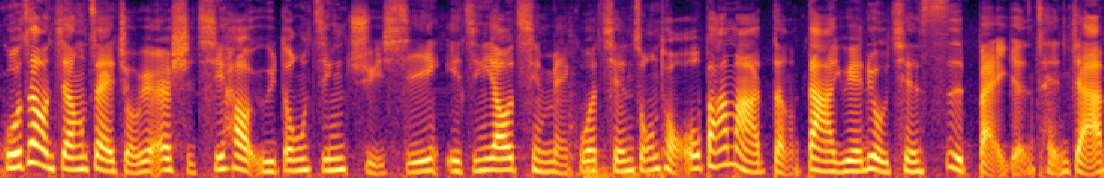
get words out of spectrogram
国葬将在九月二十七号于东京举行，已经邀请美国前总统奥巴马等大约六千四百人参加。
